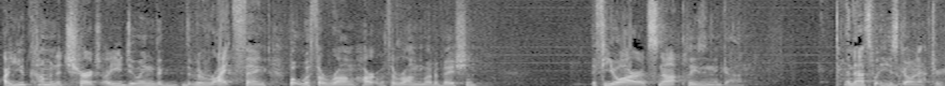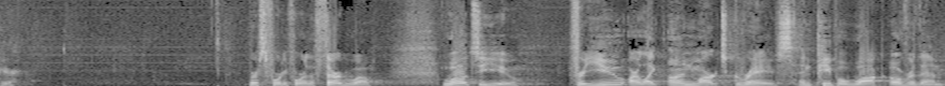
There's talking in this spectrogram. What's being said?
are you coming to church? Are you doing the, the right thing, but with the wrong heart, with the wrong motivation? If you are, it's not pleasing to God. And that's what he's going after here. Verse 44 the third woe Woe to you, for you are like unmarked graves, and people walk over them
